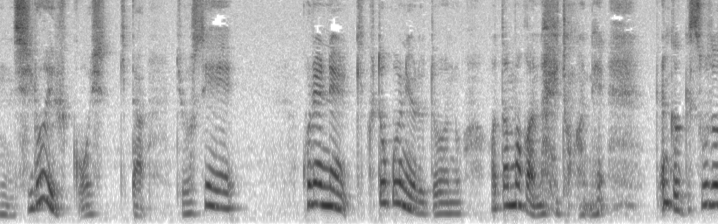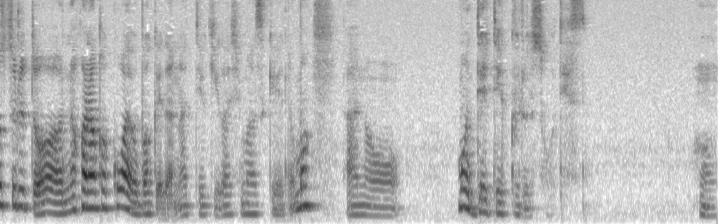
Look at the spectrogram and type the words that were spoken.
うん、白い服を着た女性。これね聞くところによるとあの頭がないとかね。なんか想像するとあなかなか怖いお化けだなっていう気がしますけれどもあのもう出てくるそうです。うん。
